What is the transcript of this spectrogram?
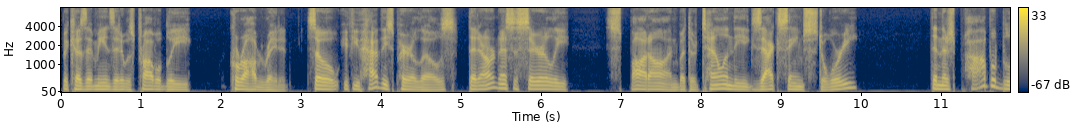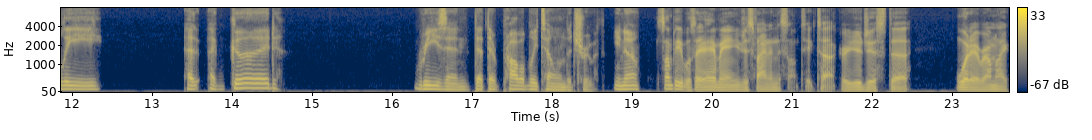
because it means that it was probably corroborated. So if you have these parallels that aren't necessarily spot on, but they're telling the exact same story, then there's probably a, a good reason that they're probably telling the truth, you know? Some people say, "Hey, man, you're just finding this on TikTok, or you're just uh, whatever." I'm like,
